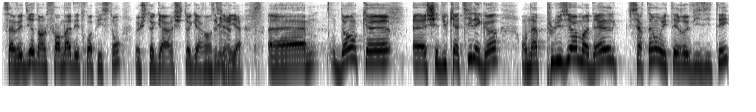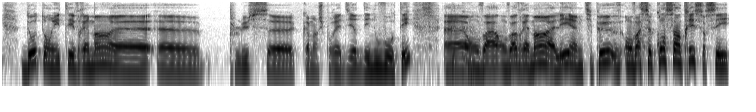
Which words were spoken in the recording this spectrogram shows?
Ça veut dire dans le format des trois pistons. Je te, gar- je te garantis 10 minutes. rien. Donc, euh, chez Ducati, les gars, on a plusieurs modèles. Certains ont été revisités, d'autres ont été vraiment euh, euh, plus, euh, comment je pourrais dire, des nouveautés. Euh, on, va, on va vraiment aller un petit peu, on va se concentrer sur ces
